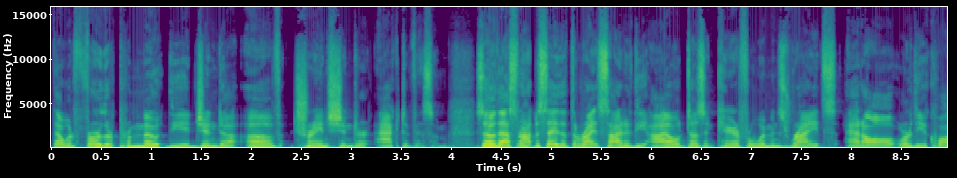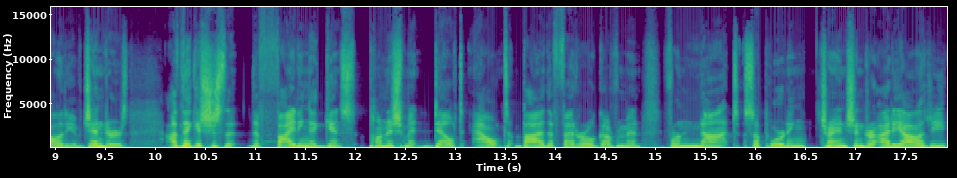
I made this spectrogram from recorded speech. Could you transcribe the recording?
that would further promote the agenda of transgender activism. So that's not to say that the right side of the aisle doesn't care for women's rights at all or the equality of genders. I think it's just that the fighting against punishment dealt out by the federal government for not supporting transgender ideology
